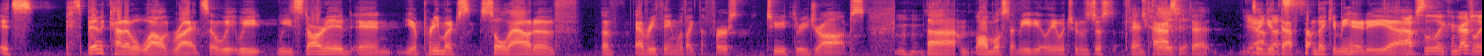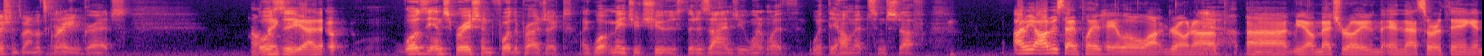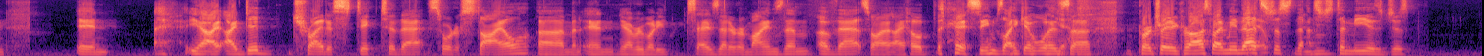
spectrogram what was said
it's it's been kind of a wild ride. So we we we started and you know pretty much sold out of of everything with like the first two three drops mm-hmm. um, almost immediately, which was just fantastic that yeah, to get that from the community. Yeah, absolutely. Congratulations, man. That's yeah, great. Congrats. Oh, what thank you. Yeah. What was the inspiration for the project? Like, what made you choose the designs you went with with the helmets and stuff? I mean, obviously, I played Halo a lot growing up. Yeah. Uh, you know, Metroid and, and that sort of thing, and and yeah, I, I did try to stick to that sort of style, um, and, and you know, everybody says that it reminds them of that. So I, I hope it seems like it was yeah. uh, portrayed across. But I mean, that's yep. just that's mm-hmm. just to me is just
